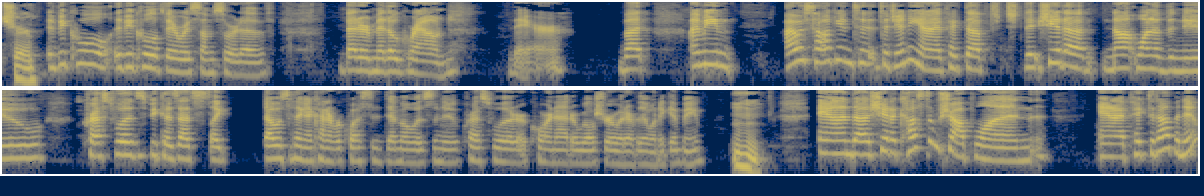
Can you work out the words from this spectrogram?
Sure. It'd be cool. It'd be cool if there was some sort of better middle ground there. But I mean, I was talking to, to Jenny and I picked up, she had a, not one of the new Crestwoods because that's like, that was the thing I kind of requested demo was the new Crestwood or Coronet or Wilshire or whatever they want to give me. hmm And uh, she had a custom shop one and I picked it up and it,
